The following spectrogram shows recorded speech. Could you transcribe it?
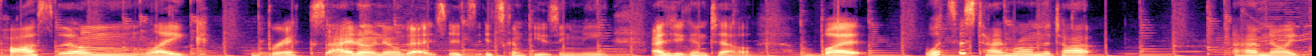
possum like bricks. I don't know, guys. It's it's confusing me as you can tell. But what's this timer on the top? I have no idea.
